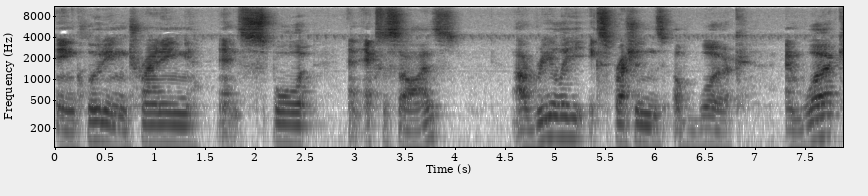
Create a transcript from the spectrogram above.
including training and sport and exercise, are really expressions of work and work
